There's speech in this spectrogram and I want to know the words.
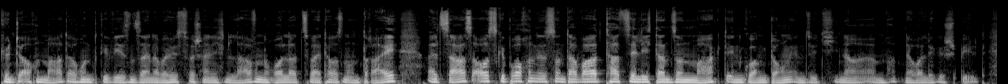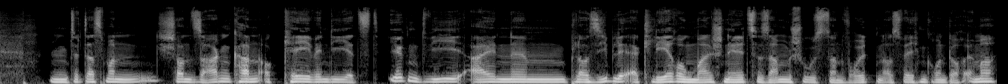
Könnte auch ein Marderhund gewesen sein, aber höchstwahrscheinlich ein Larvenroller 2003, als SARS ausgebrochen ist. Und da war tatsächlich dann so ein Markt in Guangdong in Südchina, ähm, hat eine Rolle gespielt dass man schon sagen kann, okay, wenn die jetzt irgendwie eine plausible Erklärung mal schnell zusammenschustern wollten, aus welchem Grund auch immer,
